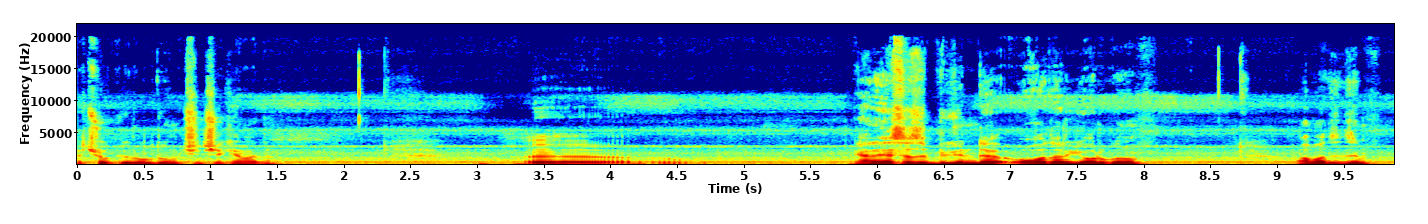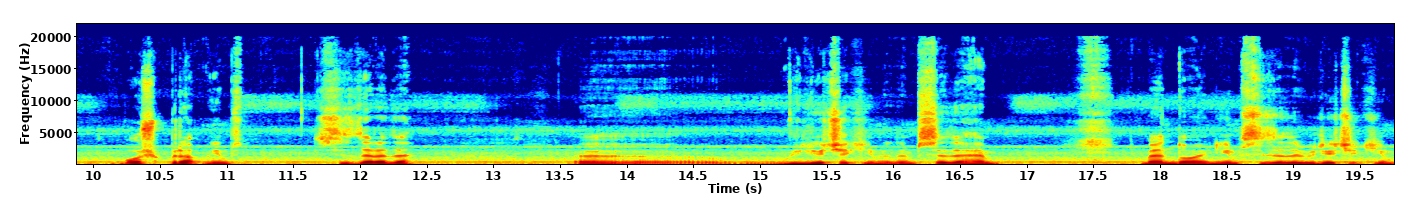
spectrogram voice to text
ve çok yorulduğum için çekemedim. Ee, yani esası bir günde o kadar yorgunum. Ama dedim boş bırakmayayım sizlere de ee, video çekeyim dedim. Size de hem ben de oynayayım, size de video çekeyim.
